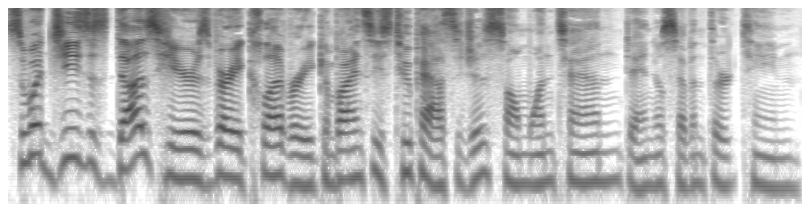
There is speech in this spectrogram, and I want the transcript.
So, what Jesus does here is very clever. He combines these two passages, Psalm 110, Daniel 7:13,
